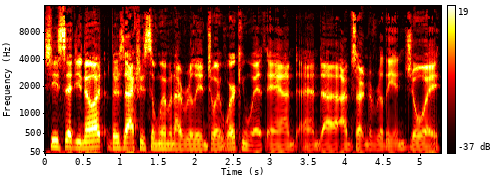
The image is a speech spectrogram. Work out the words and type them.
she said you know what? There's actually some women i really enjoy working with and and uh, i'm starting to really enjoy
